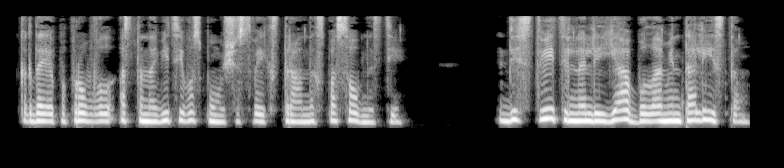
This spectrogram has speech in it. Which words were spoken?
когда я попробовала остановить его с помощью своих странных способностей. Действительно ли я была менталистом?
